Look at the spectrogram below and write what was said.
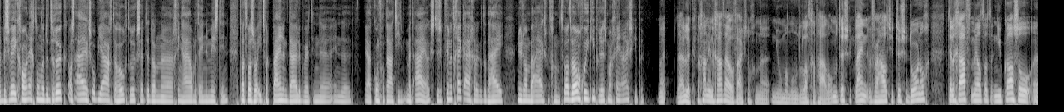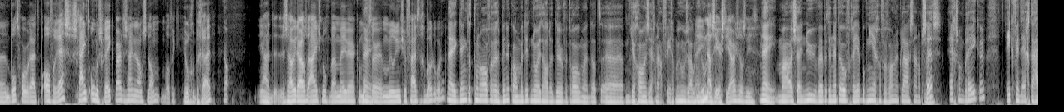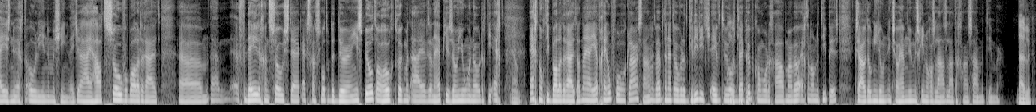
bezweek gewoon echt onder de druk. Als Ajax opjaagde, hoog druk zette, dan eh, ging hij al meteen de mist in. Dat was wel iets wat pijnlijk duidelijk werd in de, in de ja, confrontatie met Ajax. Dus ik vind het gek eigenlijk dat hij nu dan bij Ajax wordt genoemd. Terwijl het wel een goede keeper is, maar geen Ajax-keeper. Nee, duidelijk. We gaan in de gaten houden of nog een eh, nieuwe man onder de lat gaat halen. Ondertussen een klein verhaaltje tussendoor nog. De Telegraaf meldt dat Newcastle een bod voorbereidt op Alvarez. Schijnt onbespreekbaar te zijn in Amsterdam, wat ik heel goed begrijp. Ja. Ja, zou je daar als Ajax nog bij meewerken mocht Nee. er een miljoentje of 50 geboden worden? Nee, ik denk dat toen Alvarez binnenkwam, we dit nooit hadden durven dromen. Dat eh, je gewoon zegt, nou 40 miljoen zou ik Nee, niet doen. na zijn eerste jaar zelfs niet. Nee, maar als jij nu, we hebben het er net over, gehad, je hebt ook niet echt een vervanger klaarstaan op Nee. 6. Echt zo'n breker. Ik vind echt, hij is nu echt de olie in de machine, weet je. Hij haalt zoveel ballen eruit. Ehm, ehm, verdedigend zo sterk, extra slot op de deur. En je speelt al hoog druk met Ajax, dan heb je zo'n jongen nodig die echt, Ja. echt nog die ballen eruit had. Nou ja, je hebt geen opvolger klaarstaan, want we hebben het er net over dat Gridic eventueel als backup kan worden gehaald, maar wel echt een ander type is. Ik zou het ook niet doen. Ik zou hem nu misschien nog als laatst laten gaan samen met Timber. Duidelijk.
